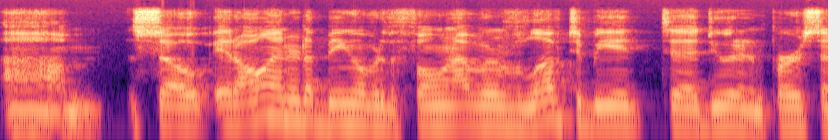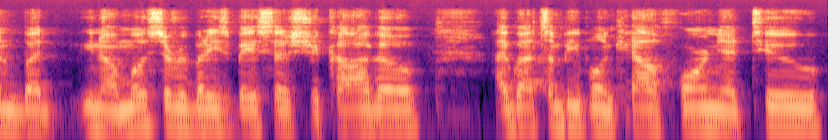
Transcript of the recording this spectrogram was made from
Um, so it all ended up being over the phone. I would have loved to be to do it in person, but you know, most everybody's based out of Chicago. I've got some people in California too.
